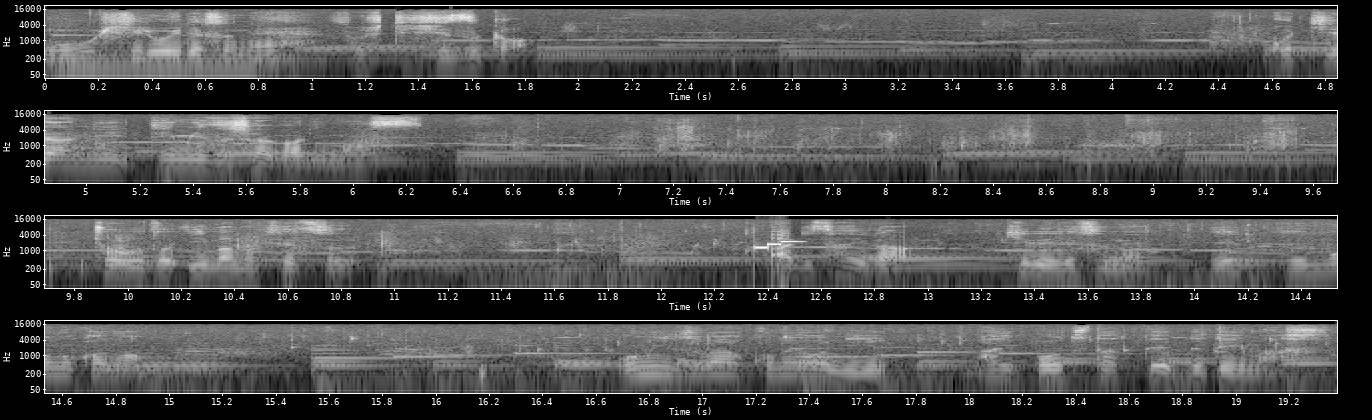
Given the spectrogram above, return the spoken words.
もう広いですね。そして静か。こちらに手水舎があります。ちょうど今の季節アジサイが綺麗ですね。え本物かな？お水はこのようにパイプを伝って出ています。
